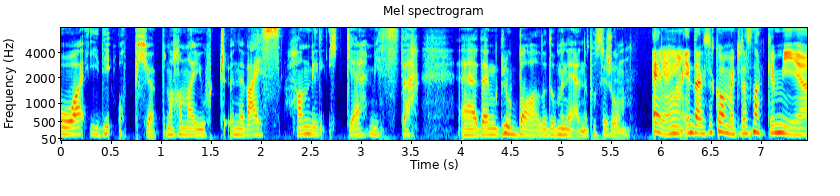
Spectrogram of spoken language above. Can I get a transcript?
og i de oppkjøpene han har gjort underveis. Han vil ikke miste eh, den globale dominerende posisjonen. Ellen, i dag så kommer vi til å snakke mye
